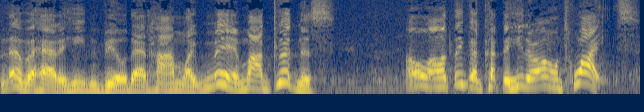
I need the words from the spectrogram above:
Never had a heating bill that high. I'm like, man, my goodness. Oh, I think I cut the heater on twice.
